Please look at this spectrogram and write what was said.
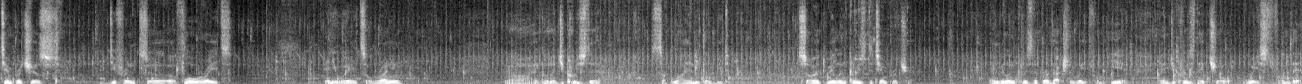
temperatures different uh, flow rates. Anyway it's all running. Now I'm gonna decrease the supply a little bit so it will increase the temperature. And will increase the production rate from here and decrease the actual waste from there.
